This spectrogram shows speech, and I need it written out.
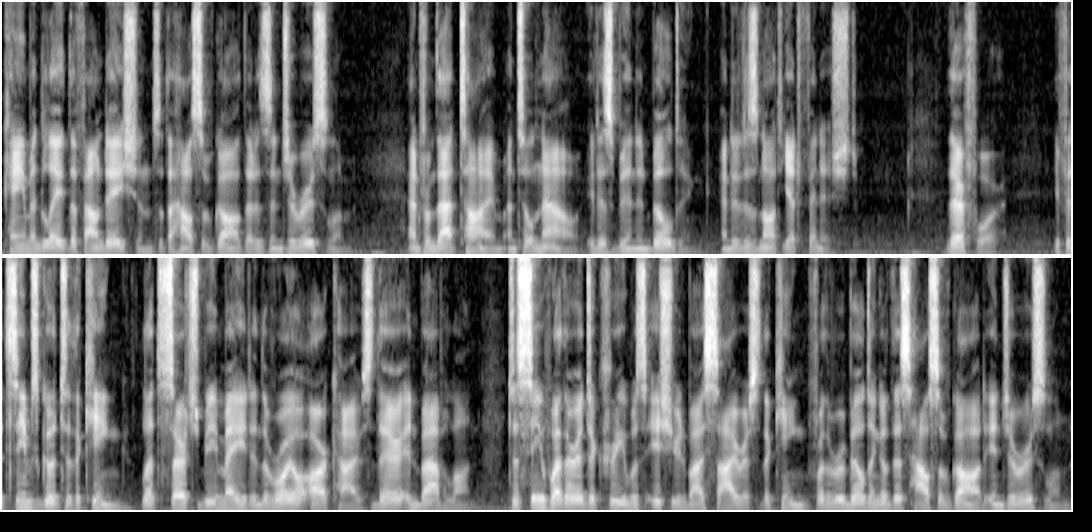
came and laid the foundations of the house of God that is in Jerusalem, and from that time until now it has been in building, and it is not yet finished. Therefore, if it seems good to the king, let search be made in the royal archives there in Babylon, to see whether a decree was issued by Cyrus the king for the rebuilding of this house of God in Jerusalem,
